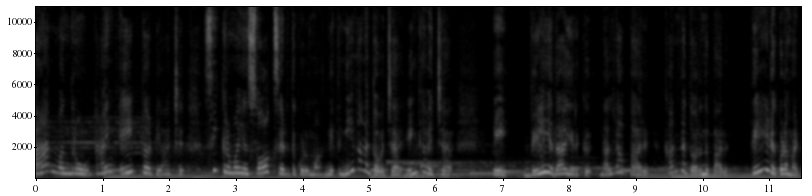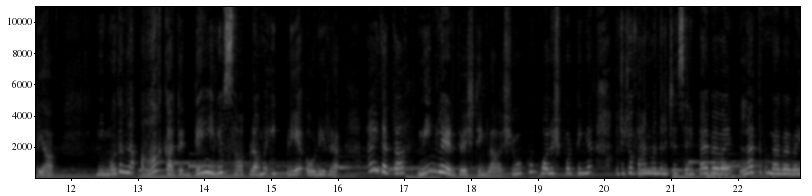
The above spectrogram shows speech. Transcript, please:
வேன் வந்துடும் டைம் எயிட் தேர்ட்டி ஆச்சு. சீக்கிரமாக என் சாக்ஸ் எடுத்து கொடுமா நேற்று நீ தானே துவைச்ச? எங்கே வச்ச? ஏய் வெளியே தான் இருக்கு. நல்லா பாரு. கண்ணை திறந்து பாரு. தேட கூட மாட்டியா? நீ முதல்ல ஆ காட்டு. டெய்லியும் சாப்பிடாம இப்படியே ஓடிடுற. ஐ தத்தா நீங்களே எடுத்து வச்சிட்டிங்களா? ஷூக்கும் பாலிஷ் போட்டிங்க. அச்சோ வேன் வந்துடுச்சு சரி பை பை பை எல்லாத்துக்கும் பை பை பை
